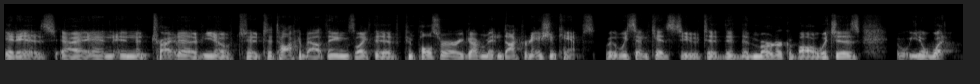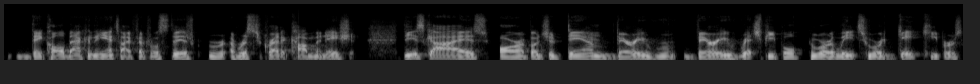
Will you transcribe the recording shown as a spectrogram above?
it is, uh, and and try to you know to to talk about things like the compulsory government indoctrination camps we send kids to to the, the murder cabal, which is you know what they call back in the anti-federalists the aristocratic combination. These guys are a bunch of damn very very rich people who are elites, who are gatekeepers,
